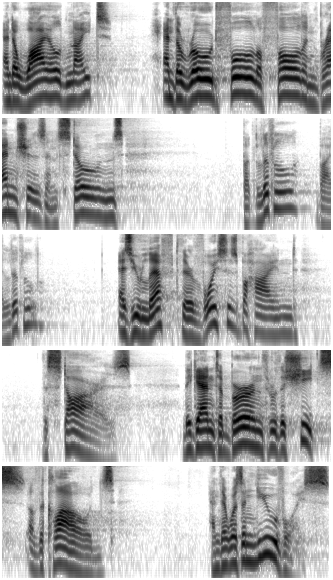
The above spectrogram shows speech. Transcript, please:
and a wild night, and the road full of fallen branches and stones. But little by little, as you left their voices behind, the stars began to burn through the sheets of the clouds, and there was a new voice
